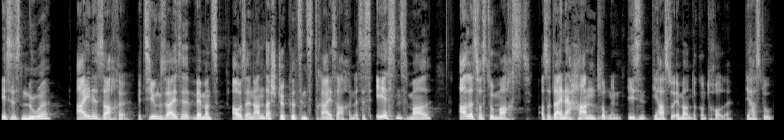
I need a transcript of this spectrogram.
ist es nur eine Sache, beziehungsweise wenn man es auseinanderstückelt, sind es drei Sachen. Es ist erstens mal alles, was du machst, also deine Handlungen, die, sind, die hast du immer unter Kontrolle. Die hast du,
